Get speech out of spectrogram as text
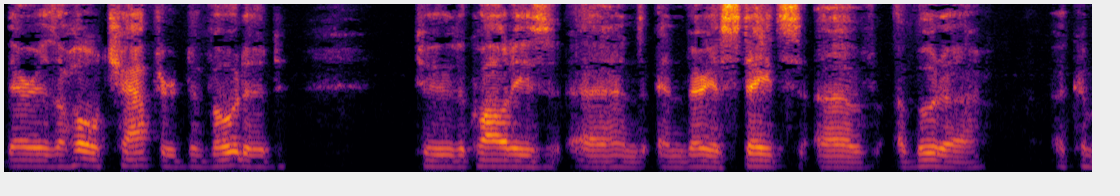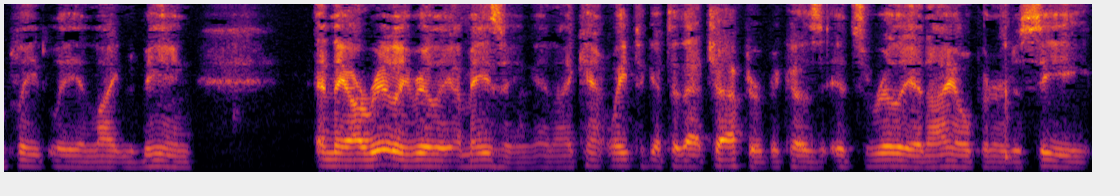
there is a whole chapter devoted to the qualities and, and various states of a Buddha, a completely enlightened being. And they are really, really amazing. And I can't wait to get to that chapter because it's really an eye opener to see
